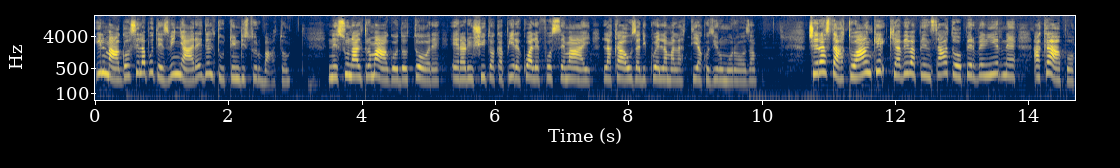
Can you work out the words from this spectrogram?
il mago se la poté svignare del tutto indisturbato. Nessun altro mago, dottore, era riuscito a capire quale fosse mai la causa di quella malattia così rumorosa. C'era stato anche chi aveva pensato per venirne a capo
